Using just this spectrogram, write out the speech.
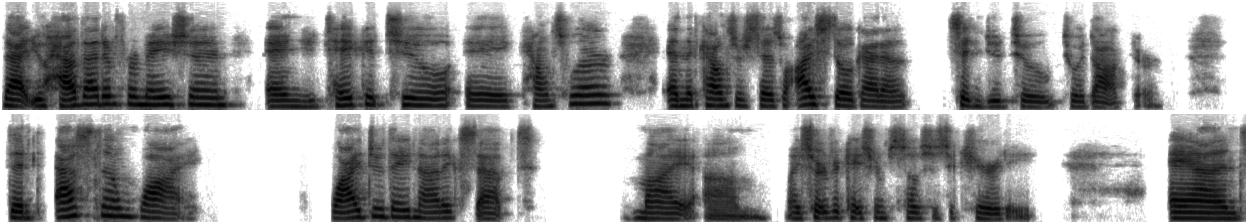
that you have that information and you take it to a counselor and the counselor says well i still gotta send you to to a doctor. Then ask them why. Why do they not accept my um, my certification from social security? And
